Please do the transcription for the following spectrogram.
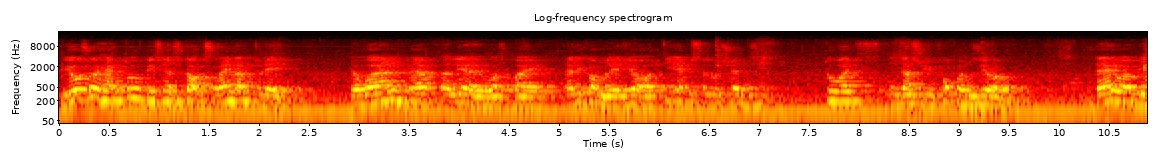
We also have two business talks lined up today. The one held earlier was by Telekom Malaysia or TM Solutions towards Industry 4.0. There will be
